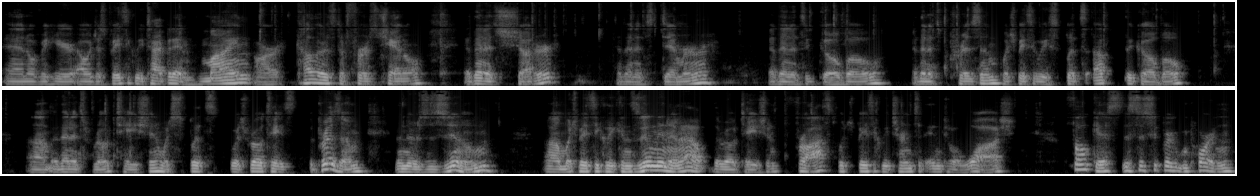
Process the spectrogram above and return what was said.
And over here, I would just basically type it in. Mine are color is the first channel, and then it's shutter, and then it's dimmer, and then it's a gobo, and then it's prism, which basically splits up the gobo, um, and then it's rotation, which splits, which rotates the prism. Then there's zoom, um, which basically can zoom in and out the rotation. Frost, which basically turns it into a wash. Focus, this is super important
